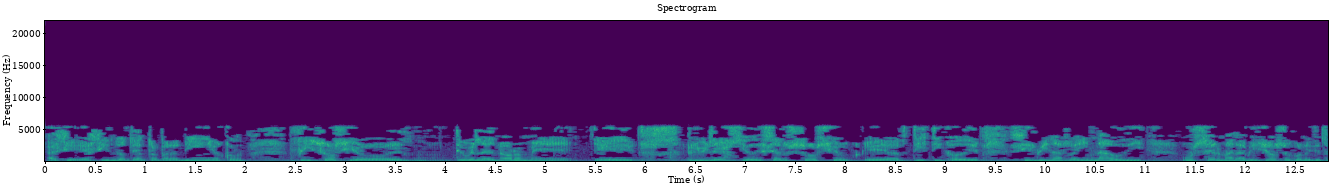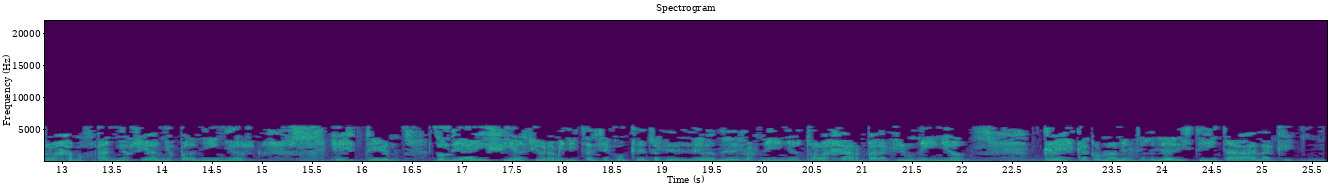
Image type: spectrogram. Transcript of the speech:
haci- haciendo teatro para niños, con, fui socio, eh, tuve el enorme eh, privilegio de ser socio eh, artístico de Silvina Reinaudi, un ser maravilloso con el que trabajamos años y años para niños, este, donde ahí sí hacía una militancia concreta que era de los niños, trabajar para que un niño crezca con una mentalidad distinta a la que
